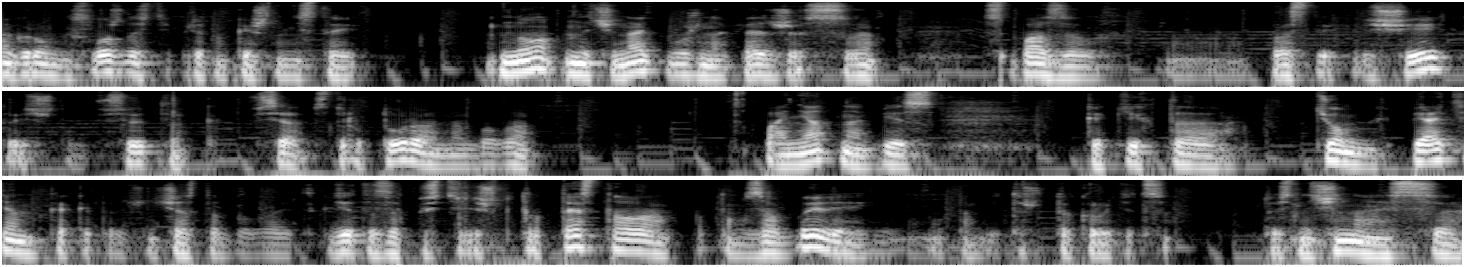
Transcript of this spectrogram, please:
огромных сложностей при этом, конечно, не стоит. Но начинать можно, опять же, с, с базовых а, простых вещей, то есть, чтобы все это, вся структура, она была понятна, без каких-то темных пятен, как это очень часто бывает. Где-то запустили что-то тестово, потом забыли, и ну, там где-то что-то крутится. То есть начиная с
